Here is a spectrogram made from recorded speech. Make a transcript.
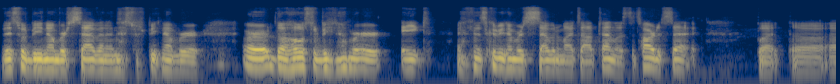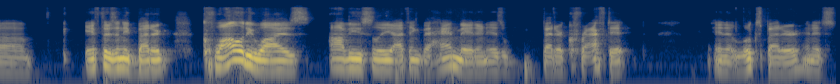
this would be number seven and this would be number, or the host would be number eight and this could be number seven in my top 10 list. It's hard to say. But uh, uh, if there's any better quality wise, obviously, I think The Handmaiden is better crafted and it looks better and it's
